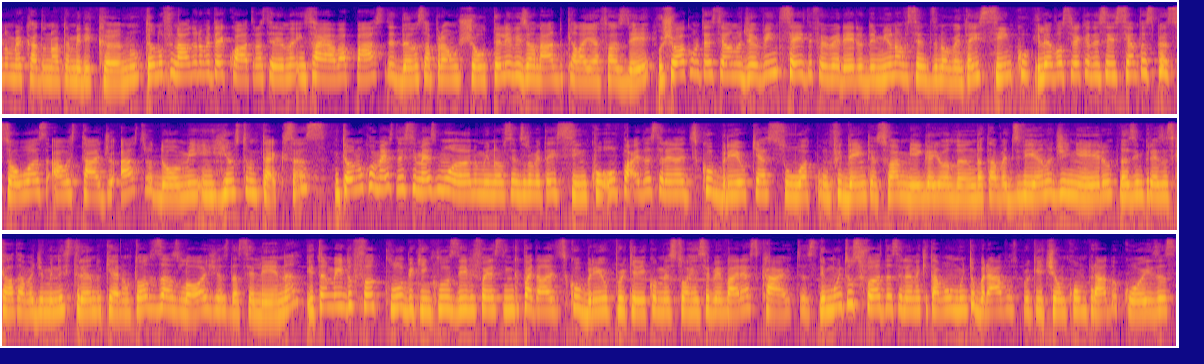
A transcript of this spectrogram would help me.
no mercado norte-americano. Então, no final de 94, a Selena ensaiava passo de dança para um show televisionado que ela ia fazer. O show aconteceu no dia 26 de fevereiro de 1995 e levou cerca de 600 pessoas ao estádio Astrodome em Houston, Texas. Então, no começo desse mesmo ano, 1995, o pai da Selena descobriu que a sua confidente, a sua amiga Yolanda, estava desviando dinheiro das empresas que ela estava administrando, que eram todas as lojas da Selena, e também do fã clube, que inclusive foi assim que o pai dela descobriu, porque ele começou a receber várias cartas de muitos fãs da Selena que estavam muito bravos porque tinham comprado coisas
